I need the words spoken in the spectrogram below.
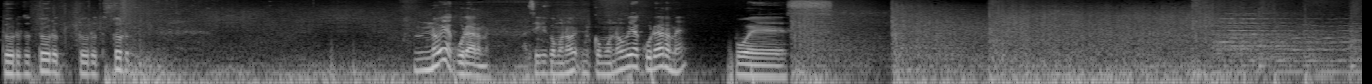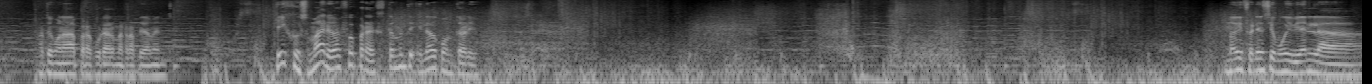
Tur, tur, tur, tur. No voy a curarme. Así que como no, como no voy a curarme, pues... No tengo nada para curarme rápidamente. ¿Qué hijo madre? Fue para exactamente el lado contrario. No diferencio muy bien la...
